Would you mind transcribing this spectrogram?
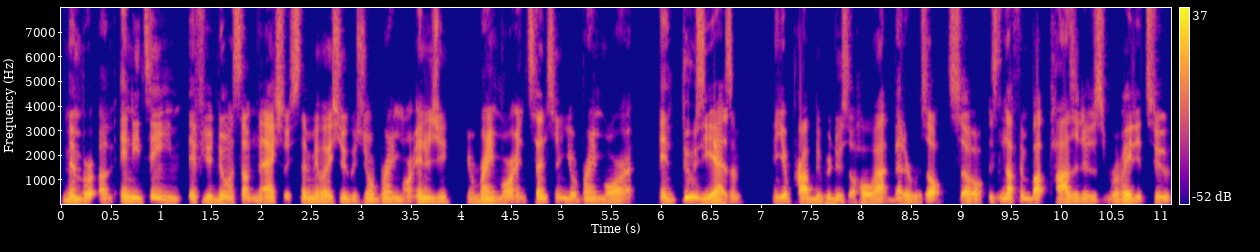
member of any team if you're doing something that actually stimulates you because you'll bring more energy, you'll bring more intention, you'll bring more enthusiasm, and you'll probably produce a whole lot better results. So there's nothing but positives related to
